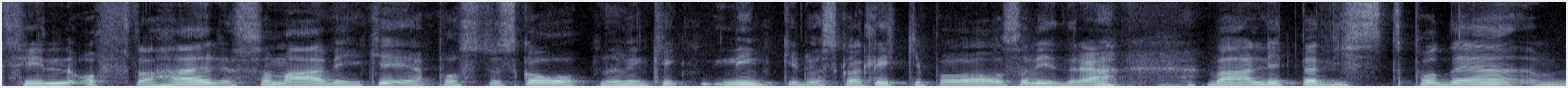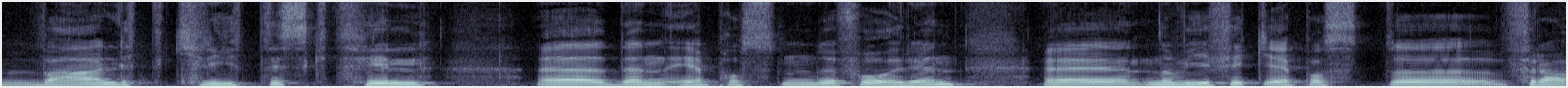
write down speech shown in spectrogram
til ofte her, som er hvilke e-post du skal åpne, hvilke linker du skal klikke på osv. Vær litt bevisst på det. Vær litt kritisk til den e-posten du får inn. Eh, når vi fikk e-post eh, fra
